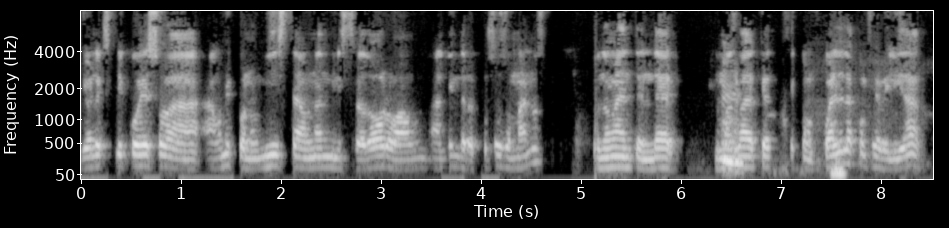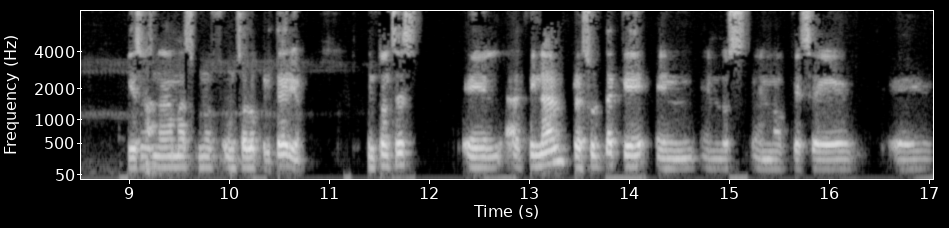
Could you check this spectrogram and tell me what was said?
yo le explico eso a, a un economista, a un administrador o a, un, alguien de recursos humanos, pues no va a entender. Nomás va a quedar con cuál es la confiabilidad. Y eso es nada más un solo criterio. Entonces, el, al final resulta que en, en, los, en lo que se eh,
